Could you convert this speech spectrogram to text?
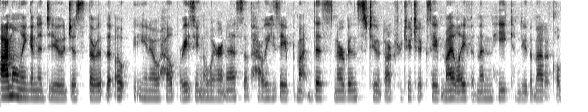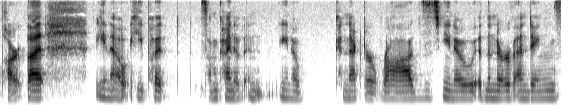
I'm only going to do just the, the, oh, you know, help raising awareness of how he saved my, this Nerve Institute, Dr. Ducic saved my life, and then he can do the medical part. But, you know, he put some kind of, you know, connector rods, you know, in the nerve endings.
